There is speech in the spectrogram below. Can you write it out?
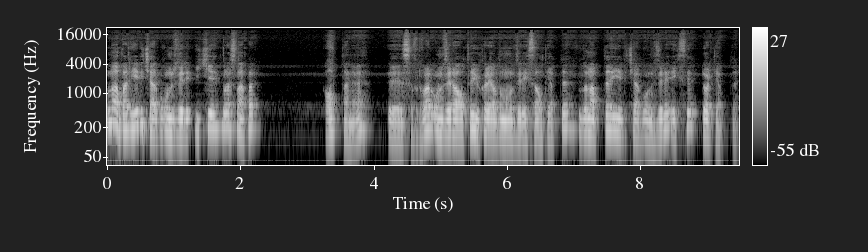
Bu ne yapar? 7 çarpı 10 üzeri 2. Burası ne yapar? 6 tane e, 0 var. 10 üzeri 6 yukarıya aldım 10 üzeri eksi 6 yaptı. Bu da ne yaptı? 7 çarpı 10 üzeri eksi 4 yaptı.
